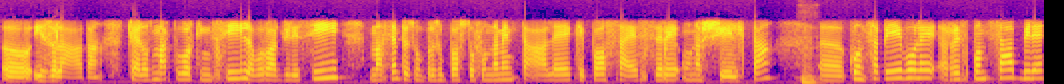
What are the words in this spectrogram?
uh, isolata. Cioè lo smart working sì, il lavoro agile sì, ma sempre su un presupposto fondamentale che possa essere una scelta mm. uh, consapevole, responsabile,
